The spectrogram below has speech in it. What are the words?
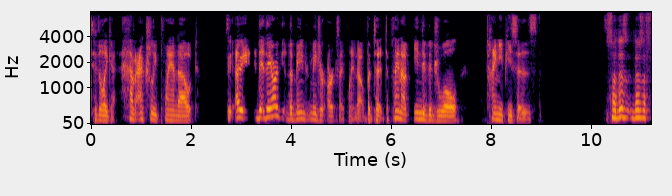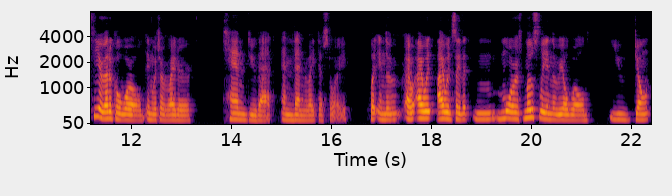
to like have actually planned out. I mean, they, they are the main major arcs I planned out, but to, to plan out individual tiny pieces So there's there's a theoretical world in which a writer can do that and then write their story. But in the I, I would I would say that more mostly in the real world you don't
